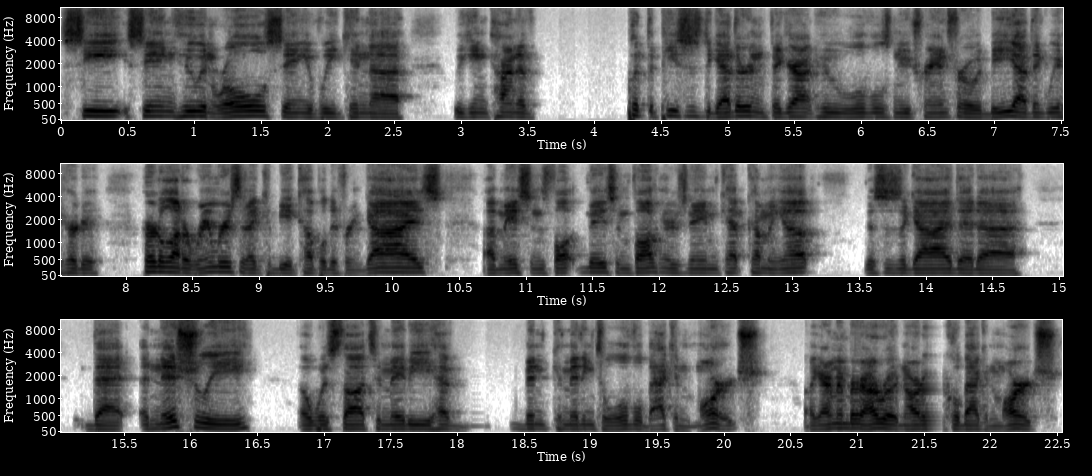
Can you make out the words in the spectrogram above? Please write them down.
see seeing who enrolls, seeing if we can we can kind of put the pieces together and figure out who Louisville's new transfer would be. I think we heard a, heard a lot of rumors that it could be a couple different guys. Uh, Mason's Mason Faulkner's name kept coming up. This is a guy that uh, that initially uh, was thought to maybe have been committing to Louisville back in March. Like I remember, I wrote an article back in March,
